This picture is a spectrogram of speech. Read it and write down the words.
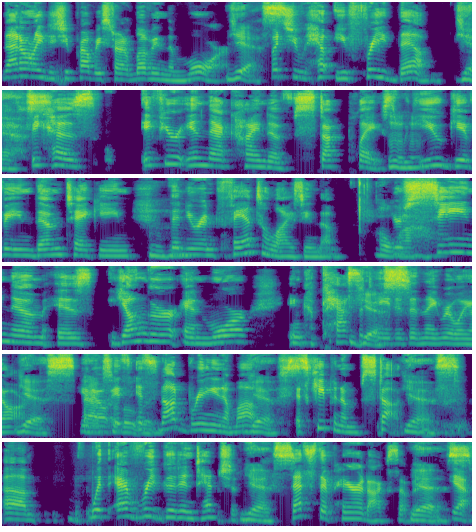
Not only did you probably start loving them more, yes. but you help you freed them yes. because if you're in that kind of stuck place with Mhm. you giving them taking, Mhm. then you're infantilizing them. oh, you're wow. seeing them as younger and more incapacitated Yes. than they really are. Yes. You know, absolutely. it's, it's not bringing them up. Yes. It's keeping them stuck. Yes. Um, with every good intention. Yes. That's the paradox of it. Yes. Yeah.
